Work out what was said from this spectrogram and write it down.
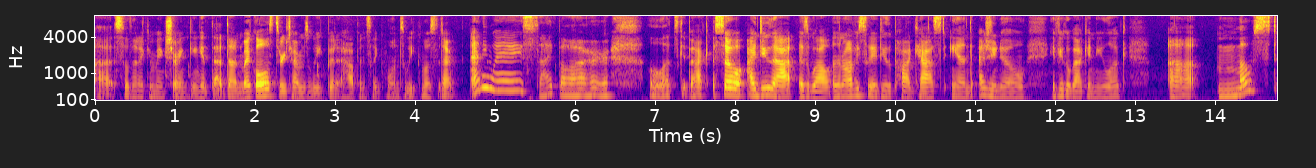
uh, so that I can make sure I can get that done. My goal is three times a week, but it happens like once a week most of the time. Anyway, sidebar, let's get back. So I do that as well. And then obviously I do the podcast. And as you know, if you go back and you look, uh, most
